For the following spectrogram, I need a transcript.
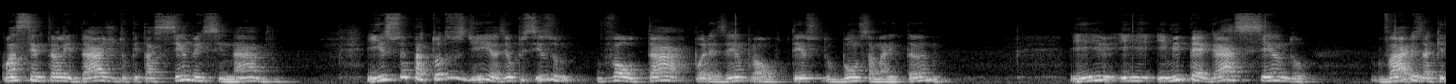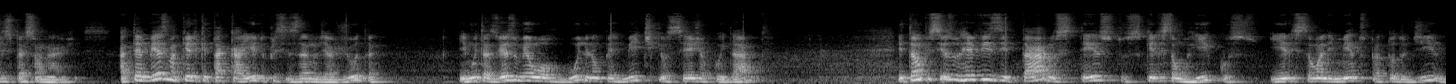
com a centralidade do que está sendo ensinado, e isso é para todos os dias, eu preciso voltar, por exemplo, ao texto do bom samaritano e, e, e me pegar sendo vários daqueles personagens, até mesmo aquele que está caído precisando de ajuda e muitas vezes o meu orgulho não permite que eu seja cuidado. Então eu preciso revisitar os textos, que eles são ricos e eles são alimentos para todo dia,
